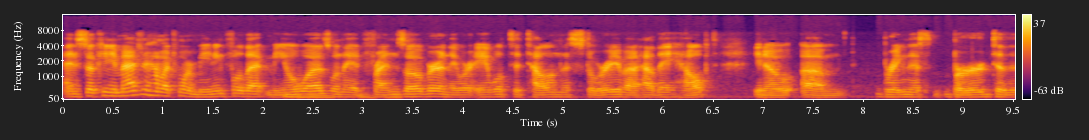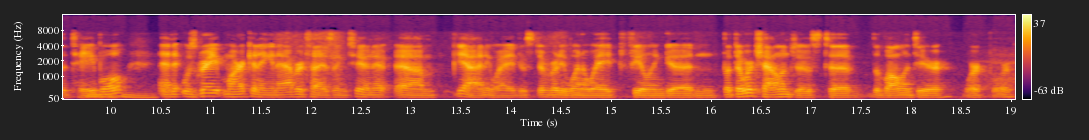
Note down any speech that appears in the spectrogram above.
and so can you imagine how much more meaningful that meal mm-hmm. was when they had friends over and they were able to tell them this story about how they helped, you know, um, bring this bird to the table, mm-hmm. and it was great marketing and advertising too. And it, um, yeah, anyway, just everybody went away feeling good. And but there were challenges to the volunteer workforce.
